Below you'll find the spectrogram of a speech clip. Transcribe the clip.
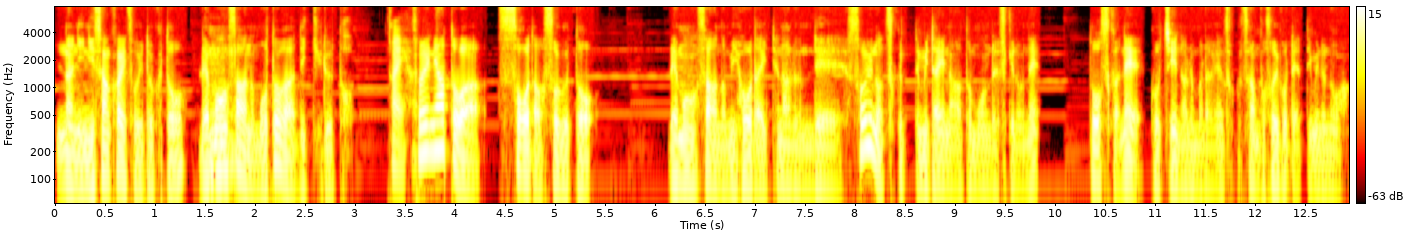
何、2、3ヶ月置いとくと、レモンサワーの素ができると。はいはい。それにあとは、ソーダを注ぐと、レモンサワー飲み放題ってなるんで、そういうのを作ってみたいなと思うんですけどね。どうすかね、こっちになるまで遠足さんもそういうことやってみるのは。い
